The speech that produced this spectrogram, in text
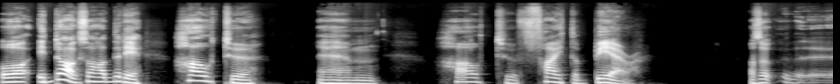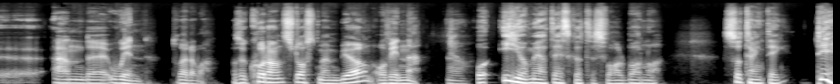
og i dag så hadde de How to um, How to fight a bear. Altså øh, And øh, win, tror jeg det var. Altså hvordan slåss med en bjørn og vinne. Ja. Og i og med at jeg skal til Svalbard nå, så tenkte jeg det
